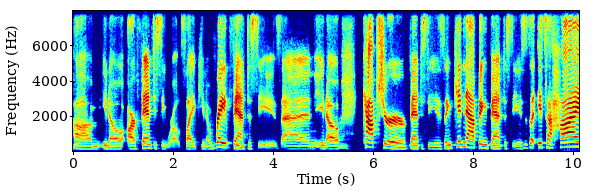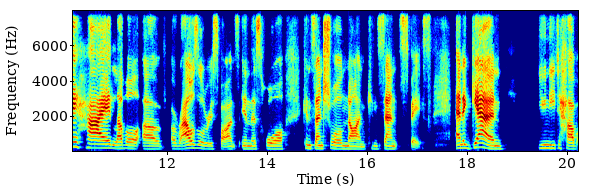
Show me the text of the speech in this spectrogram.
mm. um, you know our fantasy worlds like you know rape fantasies and you know mm. capture fantasies and kidnapping fantasies it's a, it's a high high level of arousal response in this whole consensual non-consent space and again you need to have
